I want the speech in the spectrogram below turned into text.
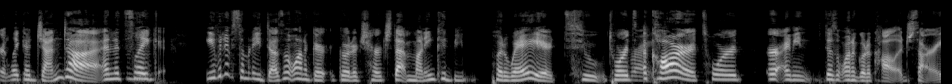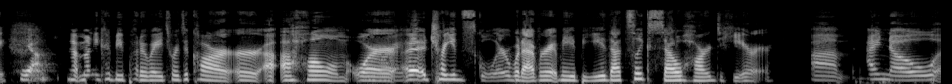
it, like agenda. And it's mm-hmm. like even if somebody doesn't want to go, go, to church, that money could be put away to towards right. a car, toward or I mean, doesn't want to go to college. Sorry. Yeah. That money could be put away towards a car or a, a home or right. a trade school or whatever it may be. That's like so hard to hear. Um, I know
